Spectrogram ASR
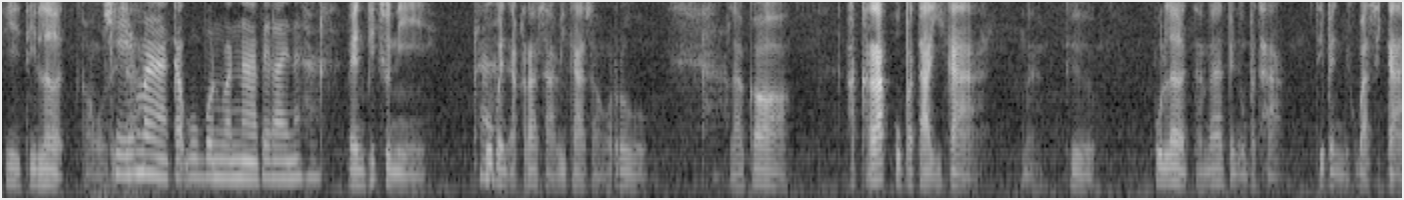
ที่ที่เลิศของพระเจ้าเขมากับอุบลวรรณาเป็นอะไรนะคะ เป็นภิกษุณี ผู้เป็นอัครสาวิกาสองรูป แล้วก็อัครอุปทายิกานะคือ ผู้เลิศทางด้านเป็นอุปถากที่เป็นอุบาสิกา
